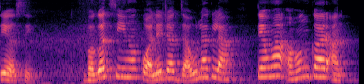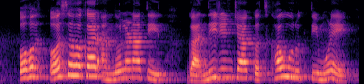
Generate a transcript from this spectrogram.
ते असे. भगतसिंह कॉलेजात जाऊ लागला. तेव्हा अहंकार आं अह असहकार आंदोलनातील गांधीजींच्या कचखाऊ वृत्तीमुळे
